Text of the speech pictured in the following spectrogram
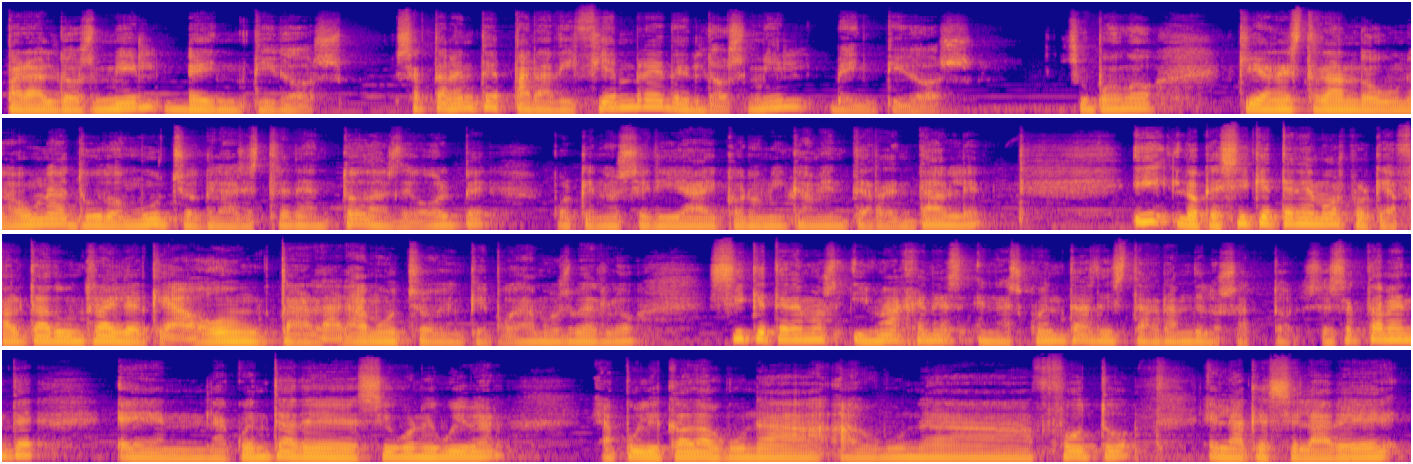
para el 2022, exactamente para diciembre del 2022. Supongo que irán estrenando una a una, dudo mucho que las estrenen todas de golpe porque no sería económicamente rentable. Y lo que sí que tenemos, porque a falta de un tráiler que aún tardará mucho en que podamos verlo, sí que tenemos imágenes en las cuentas de Instagram de los actores. Exactamente en la cuenta de Sigourney Weaver ha publicado alguna, alguna foto en la que se la ve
